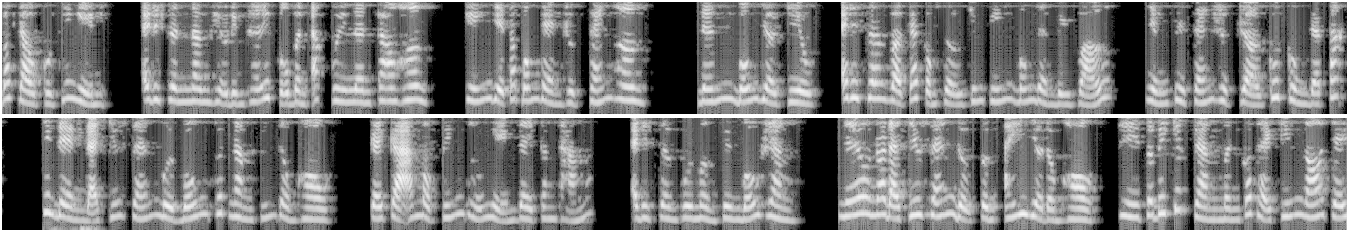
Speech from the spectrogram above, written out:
bắt đầu cuộc thí nghiệm, Edison nâng hiệu điện thế của bình ắc quy lên cao hơn, khiến dây tóc bóng đèn rực sáng hơn. Đến 4 giờ chiều, Edison và các cộng sự chứng kiến bóng đèn bị vỡ. Những tia sáng rực rỡ cuối cùng đã tắt. Chiếc đèn đã chiếu sáng 14,5 tiếng đồng hồ, kể cả một tiếng thử nghiệm đầy căng thẳng. Edison vui mừng tuyên bố rằng, nếu nó đã chiếu sáng được từng ấy giờ đồng hồ, thì tôi biết chắc rằng mình có thể khiến nó cháy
